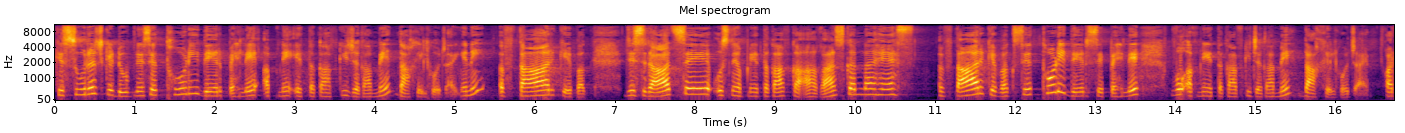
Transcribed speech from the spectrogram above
کہ سورج کے ڈوبنے سے تھوڑی دیر پہلے اپنے اتقاف کی جگہ میں داخل ہو جائے یعنی افطار کے وقت۔ جس رات سے اس نے اپنے اتقاف کا آغاز کرنا ہے، افطار کے وقت سے تھوڑی دیر سے پہلے وہ اپنے اتقاف کی جگہ میں داخل ہو جائے۔ اور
